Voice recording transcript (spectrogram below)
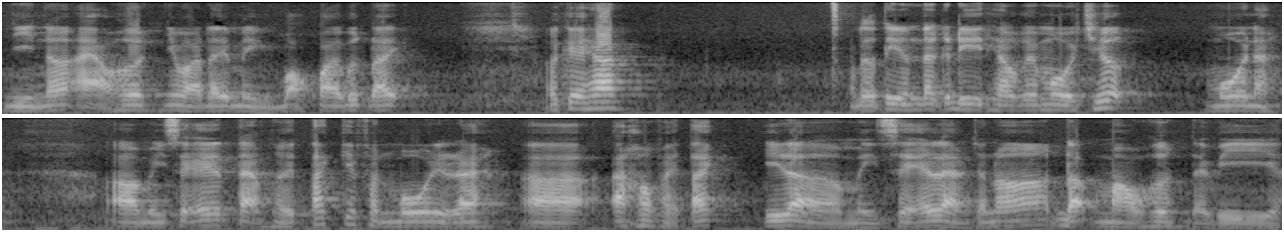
nhìn nó ảo hơn nhưng mà đây mình bỏ qua bước đấy. Ok ha. Đầu tiên chúng ta cứ đi theo cái môi trước môi này. À, mình sẽ tạm thời tách cái phần môi này ra. À, à không phải tách ý là mình sẽ làm cho nó đậm màu hơn tại vì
